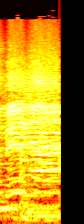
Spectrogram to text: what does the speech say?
midnight.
